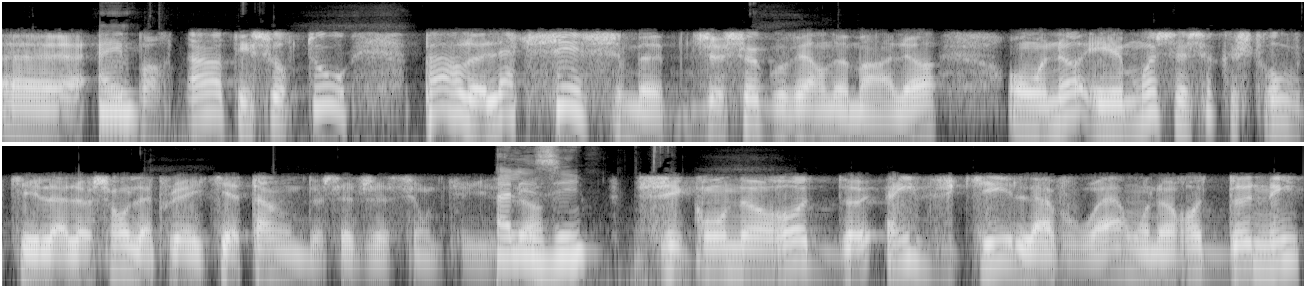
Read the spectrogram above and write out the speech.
euh, importantes et surtout par le laxisme de ce gouvernement-là, on a et moi c'est ça que je trouve qui est la leçon la plus inquiétante de cette gestion de crise. Allez-y. C'est qu'on aura de, indiqué la voie, on aura donné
